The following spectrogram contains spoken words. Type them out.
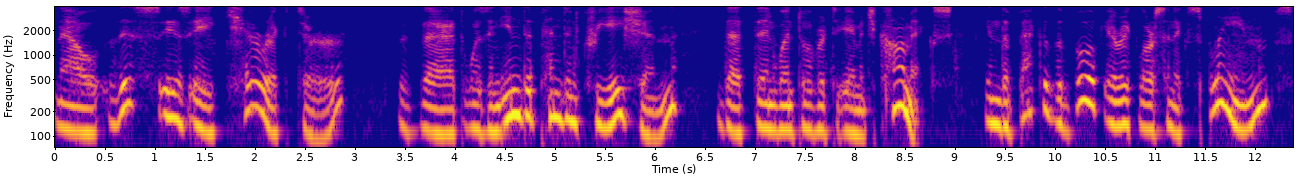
Now, this is a character that was an independent creation that then went over to Image Comics. In the back of the book, Erik Larsen explains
